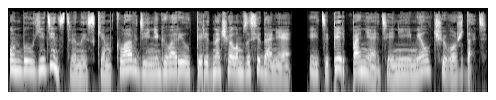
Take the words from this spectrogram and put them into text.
Он был единственный, с кем Клавдий не говорил перед началом заседания, и теперь понятия не имел, чего ждать.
